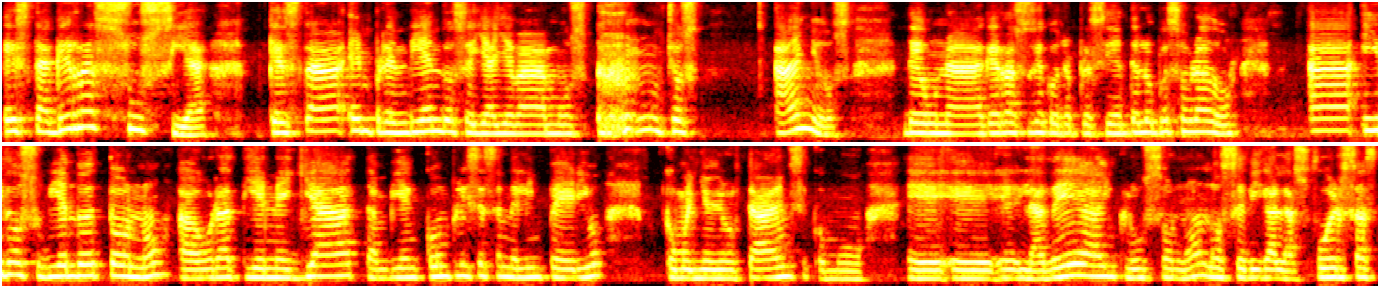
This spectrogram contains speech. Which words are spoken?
esta guerra sucia que está emprendiéndose, ya llevamos muchos años de una guerra sucia contra el presidente López Obrador, ha ido subiendo de tono, ahora tiene ya también cómplices en el imperio, como el New York Times y como eh, eh, la DEA incluso, ¿no? No se diga las fuerzas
